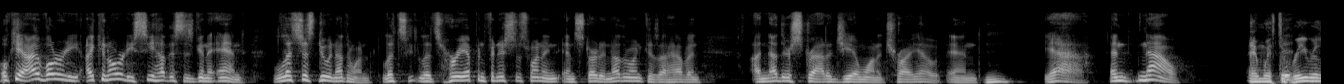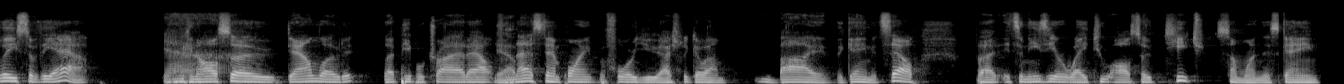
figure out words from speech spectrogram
okay, I've already, I can already see how this is going to end. Let's just do another one. Let's, let's hurry up and finish this one and, and start another one because I have an, another strategy I want to try out. And yeah. And now, And with the re-release of the app, yeah. you can also download it, let people try it out Yeah. from that standpoint before you actually go out and buy the game itself. But it's an easier way to also teach someone this game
